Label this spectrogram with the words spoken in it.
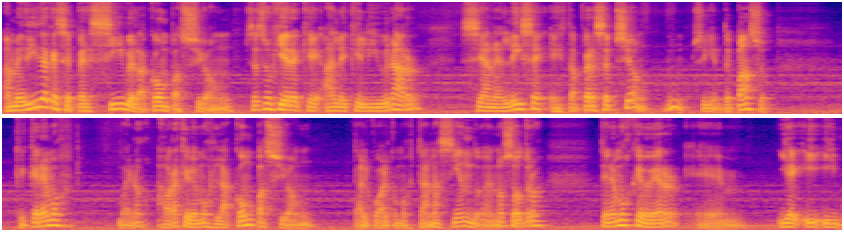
A medida que se percibe la compasión, se sugiere que al equilibrar se analice esta percepción. Mm, siguiente paso. Que queremos, bueno, ahora que vemos la compasión, tal cual como está naciendo en nosotros, tenemos que ver eh, y, em,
